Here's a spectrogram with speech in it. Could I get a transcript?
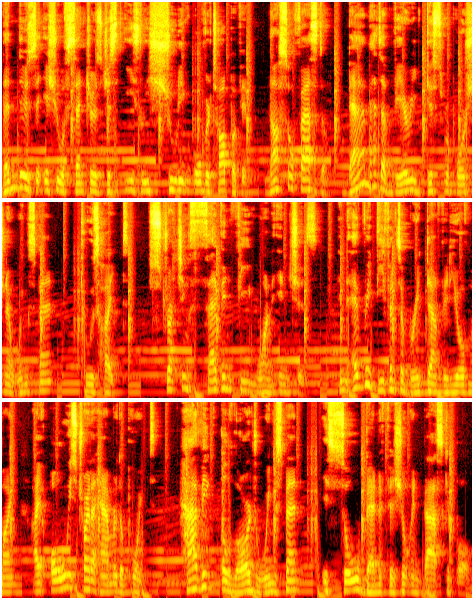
Then there's the issue of centers just easily shooting over top of him. Not so fast though. Bam has a very disproportionate wingspan to his height, stretching 7 feet 1 inches. In every defensive breakdown video of mine, I always try to hammer the point. Having a large wingspan is so beneficial in basketball.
